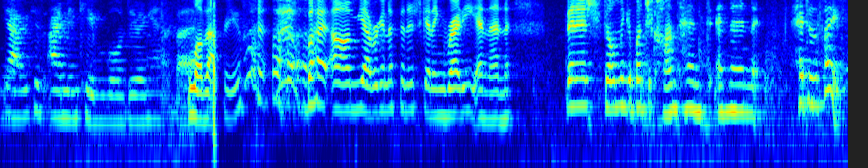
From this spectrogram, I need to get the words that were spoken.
Yeah, because I'm incapable of doing it. But Love that for you. but um, yeah, we're gonna finish getting ready and then finish filming a bunch of content and then head to the fight.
